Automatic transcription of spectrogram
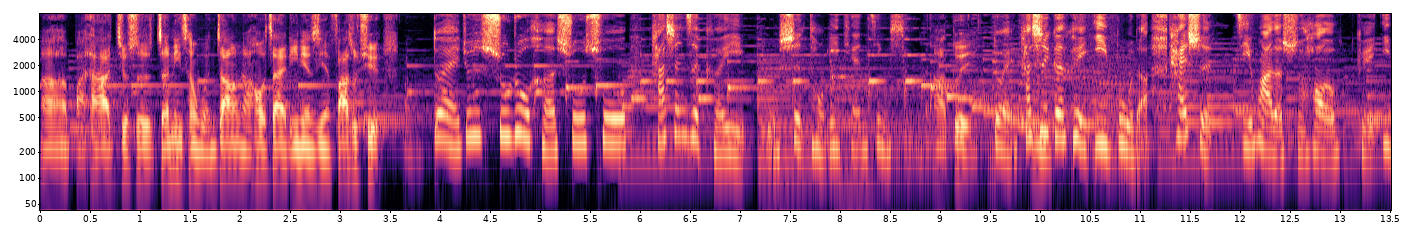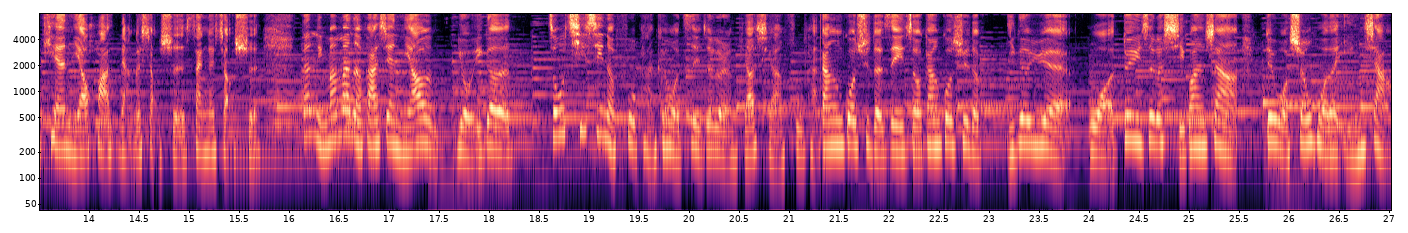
呃把它就是整理成文章，然后在零点之前发出去。对，就是输入和输出，它甚至可以不是同一天进行的啊。对，对，它是一个可以异步的。开始计划的时候，可以一天你要花两个小时、三个小时，但你慢慢的发现你要有一个。周期性的复盘，可能我自己这个人比较喜欢复盘。刚刚过去的这一周，刚过去的一个月，我对于这个习惯上对我生活的影响，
